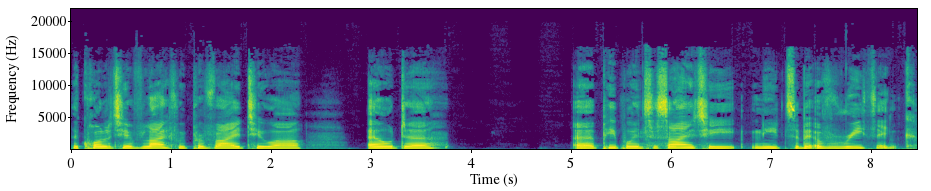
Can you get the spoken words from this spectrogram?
the quality of life we provide to our elder uh, people in society needs a bit of a rethink.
